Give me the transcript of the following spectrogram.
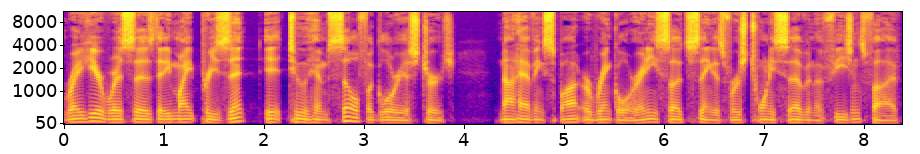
right here where it says that he might present it to himself a glorious church, not having spot or wrinkle or any such thing as verse 27 of Ephesians 5,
